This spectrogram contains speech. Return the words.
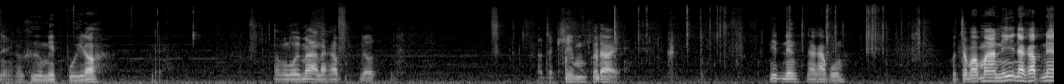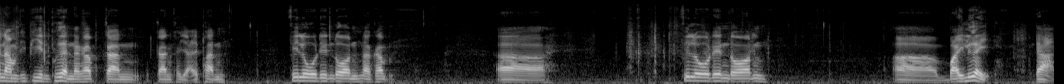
นี่ก็คือเม็ดปุ๋ยเนาะต้องโรยมากนะครับ เดี๋ยว อาจจะเค็มก็ได้ นิดนึงนะครับผมก็จะประมาณนี้นะครับ แนะนำพี่ๆเพื่อนนะครับ การการขยายพันธุ์ฟิโลเดนดอนนะครับฟิโลเดนดอนอใบเลื่อยด่าง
